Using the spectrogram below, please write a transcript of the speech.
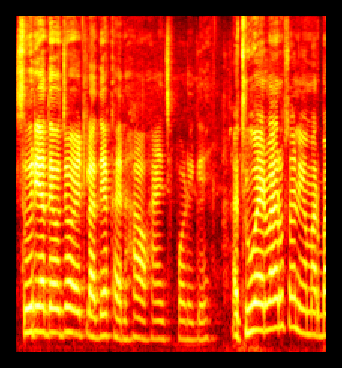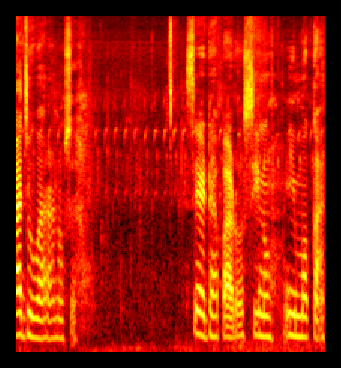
સૂર્યદેવ જો એટલા દેખાય ને હાવ હાંજ પડી ગઈ. આ જુવાર વાળું છે ને અમારા બાજુવાળાનું છે. શેઢા પાડોશીનું એ મકાન.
